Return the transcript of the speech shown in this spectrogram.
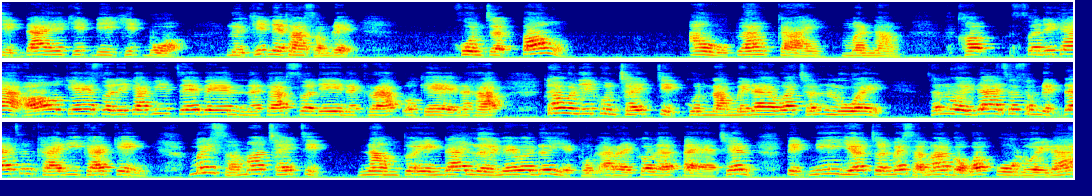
จิตได้ให้คิดดีคิดบวก หรือคิดในทางสำเร็จ คุณจะต้องเอาร่างกายมานำขอบสวัสดีค่ะอ๋อโอเค สวัสดีค่ะพี่เจเบนนะครับ สวัสดีนะครับโอเคนะครับ ถ้าวันนี้คุณใช้จิตคุณนำไม่ได้ว่าฉันรวย ฉันรวยได้ฉันสำเร็จได้ฉันขายดีขายเก่ง ไม่สามารถใช้จิตนำตัวเองได้เลยไม่ว่าด้วยเหตุผลอะไรก็แล้วแต่ เช่น ติดหนี้เยอะจนไม่สามารถบอกว่ากูรวยได้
